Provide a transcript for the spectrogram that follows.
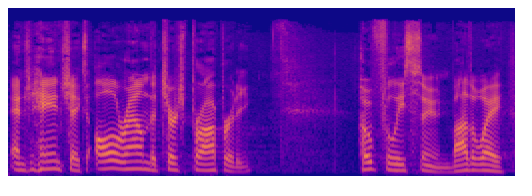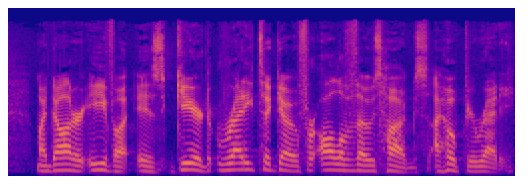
and handshakes all around the church property. Hopefully soon. By the way, my daughter Eva is geared, ready to go for all of those hugs. I hope you're ready.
